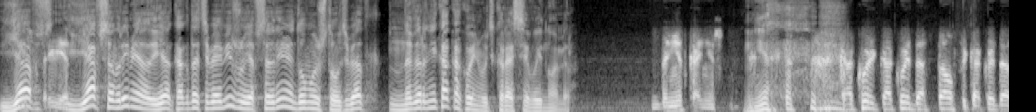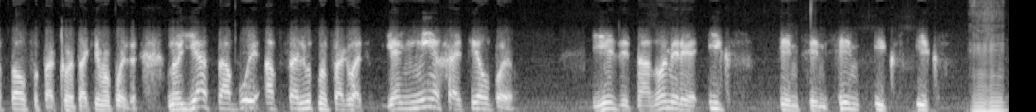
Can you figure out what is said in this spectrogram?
Я, Миша, привет. я все время, я, когда тебя вижу, я все время думаю, что у тебя наверняка какой-нибудь красивый номер. Да нет, конечно. Нет? Какой, какой достался, какой достался, такой, таким и пользуюсь. Но я с тобой абсолютно согласен. Я не хотел бы ездить на номере X777XX. Мгм.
